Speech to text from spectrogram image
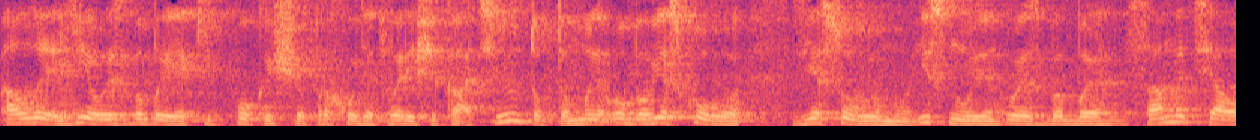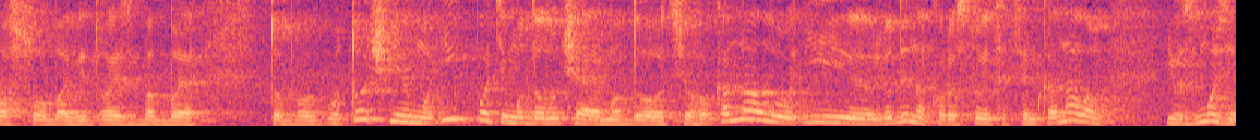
Але є ОСББ, які поки що проходять верифікацію, тобто ми обов'язково з'ясовуємо, існує ОСББ, саме ця особа від ОСББ, тобто уточнюємо і потім долучаємо до цього каналу, і людина користується цим каналом і в змозі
